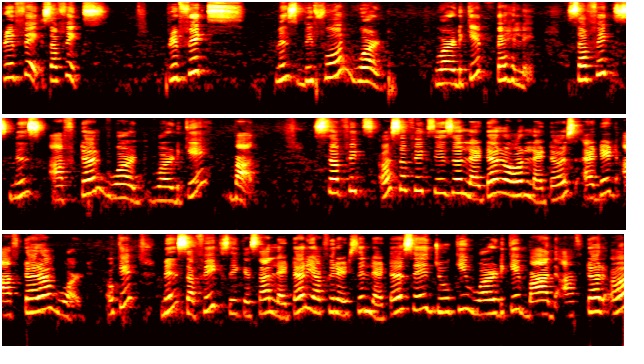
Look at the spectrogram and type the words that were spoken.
prefix suffix prefix means before word word के पहले. Suffix means after word word के बाद. Suffix a suffix is a letter or letters added after a word okay? Mean suffix एक ऐसा लेटर या फिर ऐसे लेटर्स है जो कि वर्ड के बाद आफ्टर अ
